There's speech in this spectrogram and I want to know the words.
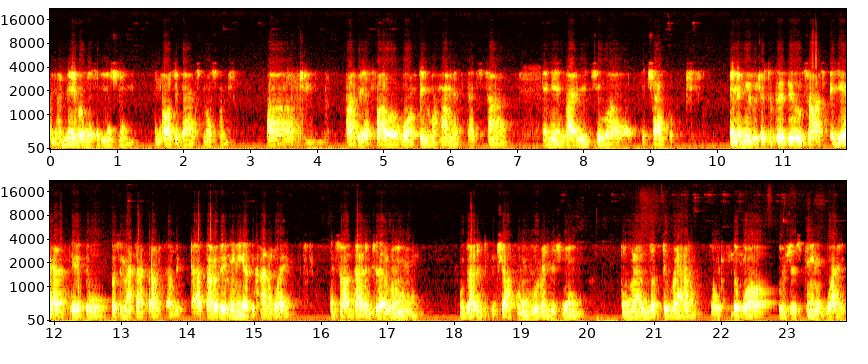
And my neighbor was a Muslim, an Orthodox Muslim, uh, probably a follower of Wafdi Muhammad at the time. And he invited me to uh, the chapel. And then he was just a good dude. So I said, yeah, it, it wasn't like I thought of it. I thought of it any other kind of way. And so I got into that room. We got into the chapel and we were in this room. And when I looked around, the, the wall was just painted white.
